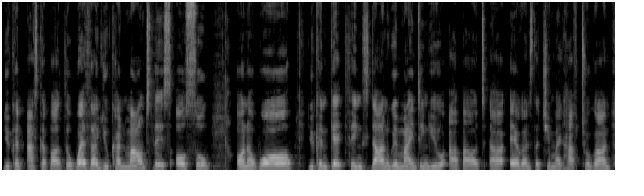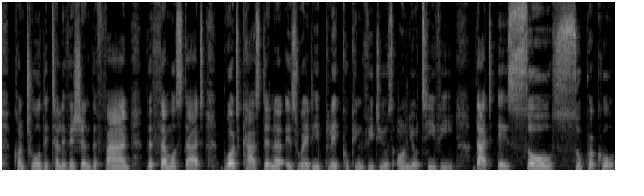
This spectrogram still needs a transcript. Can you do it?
You can ask about the weather. You can mount this also on a wall. You can get things done, reminding you about uh, errands that you might have to run, control the television, the fan, the thermostat, broadcast dinner is ready, play cooking videos on your TV. That is so super cool.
